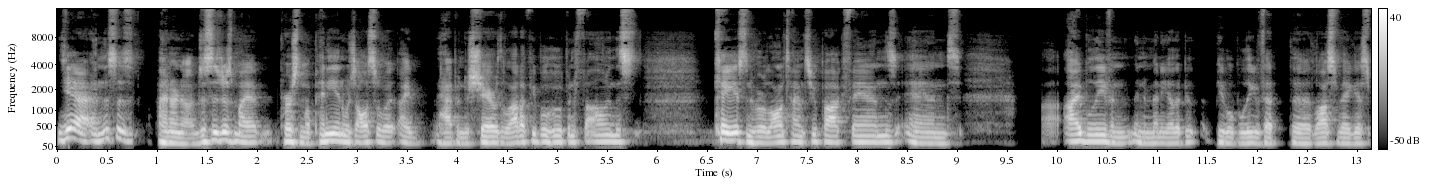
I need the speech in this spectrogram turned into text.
Yeah, and this is I don't know. This is just my personal opinion, which also I happen to share with a lot of people who have been following this case and who are longtime Tupac fans. And I believe, and, and many other people believe, that the Las Vegas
